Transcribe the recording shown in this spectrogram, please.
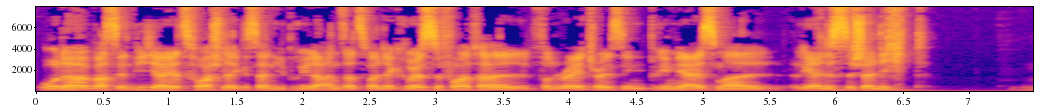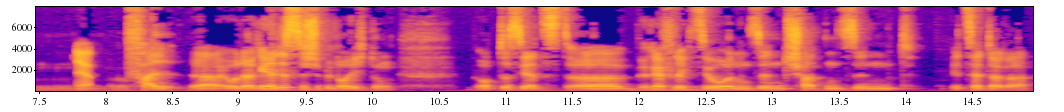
Oder was Nvidia jetzt vorschlägt, ist ein hybrider Ansatz, weil der größte Vorteil von Raytracing primär ist mal realistischer Lichtfall ja. ja, oder realistische Beleuchtung. Ob das jetzt äh, Reflexionen sind, Schatten sind, etc.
